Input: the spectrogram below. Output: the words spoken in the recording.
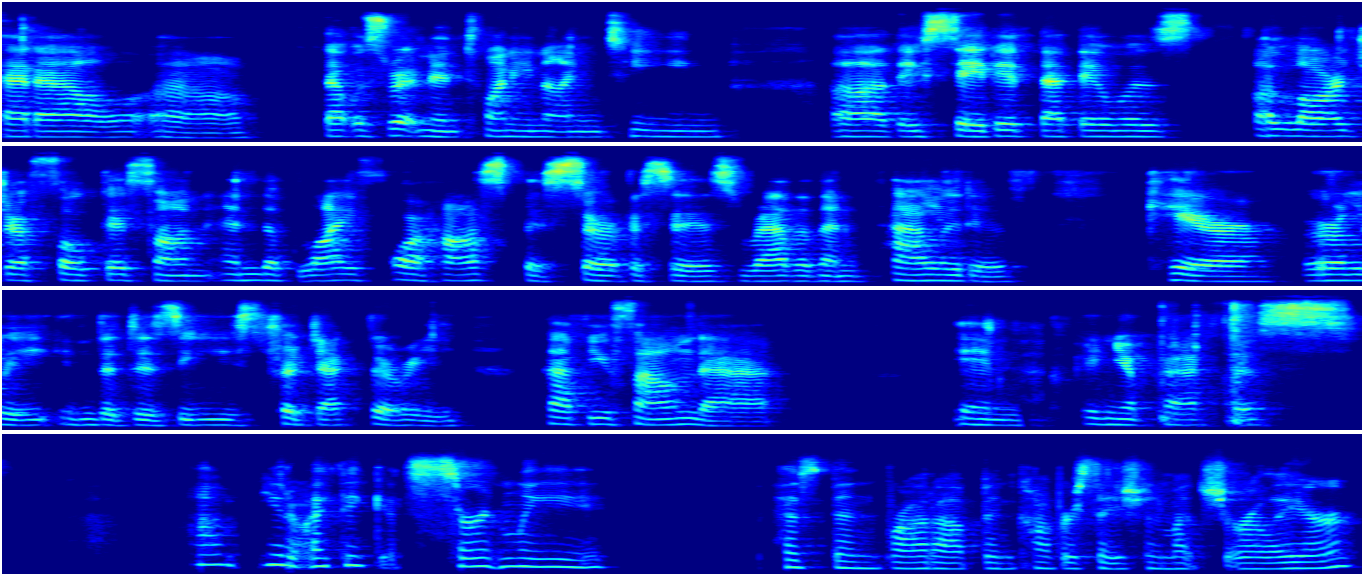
et al., uh, that was written in 2019, uh, they stated that there was a larger focus on end of life or hospice services rather than palliative care early in the disease trajectory. Have you found that in in your practice? Um, you know, I think it's certainly has been brought up in conversation much earlier.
